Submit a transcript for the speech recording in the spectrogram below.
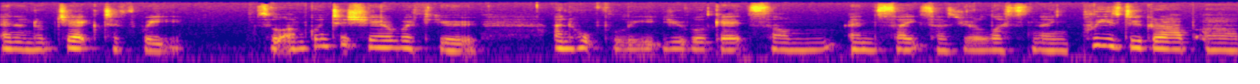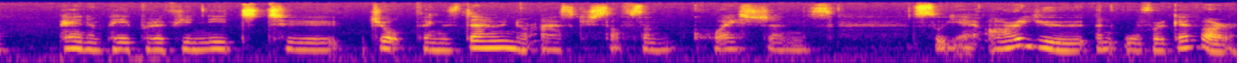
in an objective way. So, I'm going to share with you, and hopefully, you will get some insights as you're listening. Please do grab a pen and paper if you need to jot things down or ask yourself some questions. So, yeah, are you an overgiver?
